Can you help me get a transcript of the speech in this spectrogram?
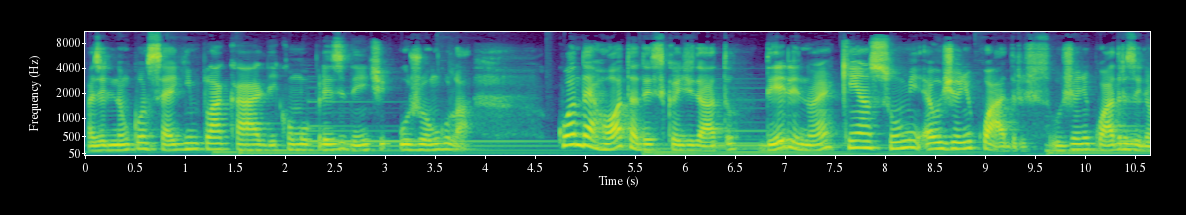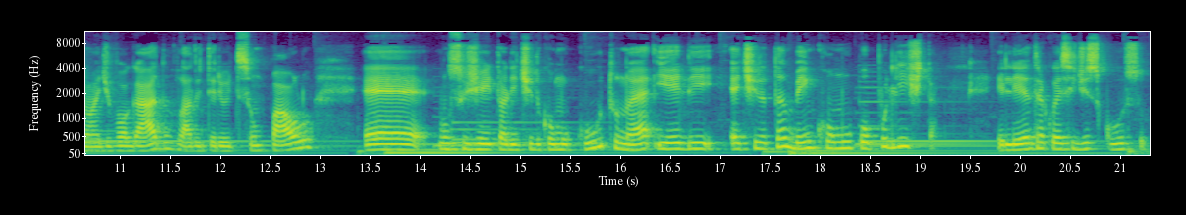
mas ele não consegue emplacar ali como presidente o João Goulart com a derrota desse candidato dele, não é? Quem assume é o Jânio Quadros. O Jânio Quadros, ele é um advogado lá do interior de São Paulo, é um sujeito ali tido como culto, não é? E ele é tido também como populista. Ele entra com esse discurso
